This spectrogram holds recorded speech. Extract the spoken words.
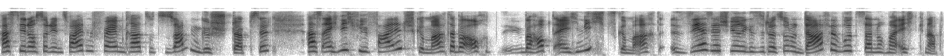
Hast dir noch so den zweiten Frame gerade so zusammengestöpselt hast eigentlich nicht viel falsch gemacht, aber auch überhaupt eigentlich nichts gemacht. Sehr, sehr schwierige Situation und dafür wurde es dann nochmal echt knapp.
